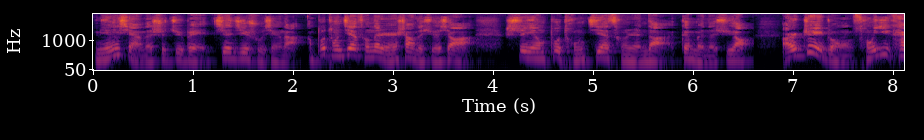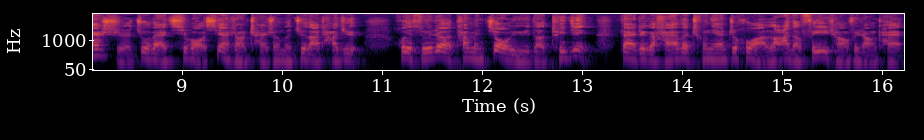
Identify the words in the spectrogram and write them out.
明显的是具备阶级属性的，不同阶层的人上的学校啊，适应不同阶层人的根本的需要。而这种从一开始就在起跑线上产生的巨大差距，会随着他们教育的推进，在这个孩子成年之后啊，拉得非常非常开。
